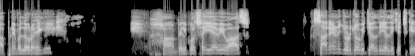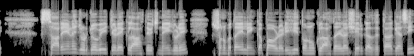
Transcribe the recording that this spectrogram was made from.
ਆਪਣੇ ਵੱਲੋਂ ਰਹੇਗੀ? ਹਾਂ, ਬਿਲਕੁਲ ਸਹੀ ਹੈ ਵੀ ਆਵਾਜ਼। ਸਾਰੇ ਜਣੇ ਜੁੜ ਜਾਓ ਵੀ ਜਲਦੀ ਜਲਦੀ ਖਿੱਚ ਕੇ। ਸਾਰੇ ਜਣੇ ਜੁੜ ਜਾਓ ਵੀ ਜਿਹੜੇ ਕਲਾਸ ਦੇ ਵਿੱਚ ਨਹੀਂ ਜੁੜੇ, ਤੁਹਾਨੂੰ ਪਤਾ ਇਹ ਲਿੰਕ ਆਪਾਂ ਆਲਰੇਡੀ ਹੀ ਤੁਹਾਨੂੰ ਕਲਾਸ ਦਾ ਜਿਹੜਾ ਸ਼ੇਅਰ ਕਰ ਦਿੱਤਾ ਗਿਆ ਸੀ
